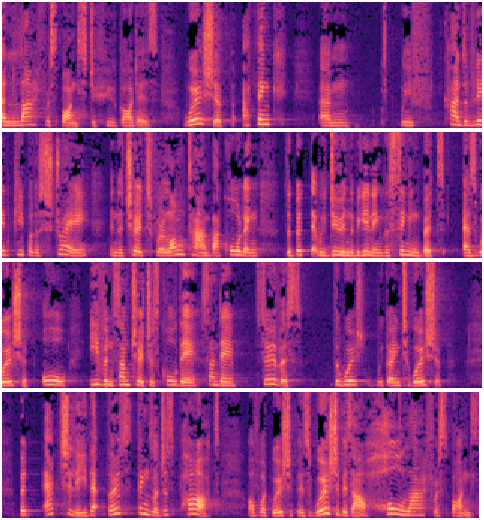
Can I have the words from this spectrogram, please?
a life response to who God is. Worship, I think um, we've kind of led people astray in the church for a long time by calling the bit that we do in the beginning, the singing bit, as worship. Or even some churches call their Sunday service the worship, we're going to worship. But actually, that, those things are just part of what worship is. Worship is our whole life response.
